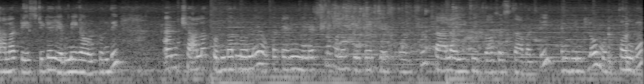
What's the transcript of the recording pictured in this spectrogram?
చాలా టేస్టీగా ఎమ్మీగా ఉంటుంది. అండ్ చాలా తొందరలోనే ఒక టెన్ మినిట్స్లో మనం ప్రిపేర్ చేసుకోవచ్చు. చాలా ఈజీ ప్రాసెస్ కాబట్టి నేను దీంట్లో మొత్తంగా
